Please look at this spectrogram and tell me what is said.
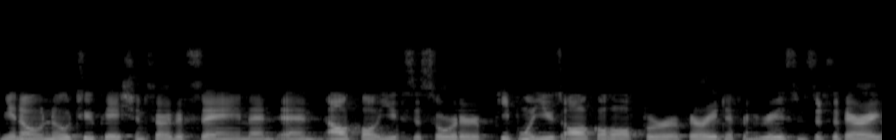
you know no two patients are the same, and and alcohol use disorder, people use alcohol for very different reasons. It's a very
